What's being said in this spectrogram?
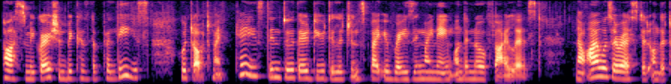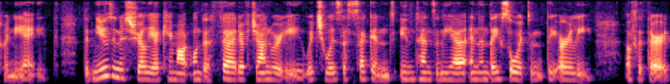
past immigration because the police who dropped my case didn't do their due diligence by erasing my name on the no-fly list. Now I was arrested on the 28th. The news in Australia came out on the 3rd of January, which was the second in Tanzania, and then they saw it in the early of the 3rd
